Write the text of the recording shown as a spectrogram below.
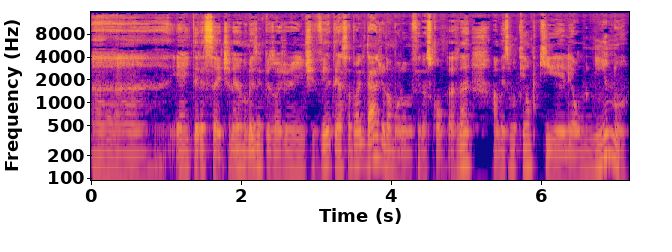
Uh, é interessante, né? No mesmo episódio a gente vê, tem essa dualidade do Amorô no fim das contas, né? Ao mesmo tempo que ele é um menino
